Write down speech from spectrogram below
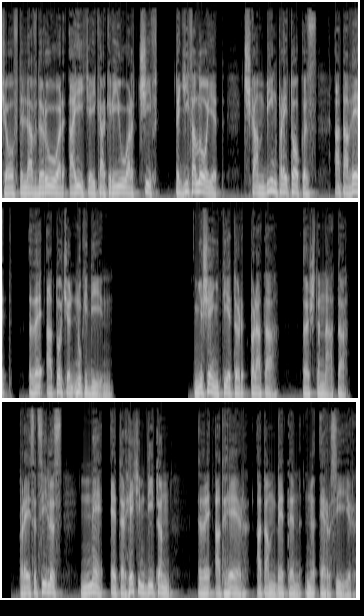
Qoftë lavdëruar ai që i ka krijuar çift të gjitha llojet, çka mbin prej tokës, ata vetë dhe ato që nuk i dinë. Një shenjë tjetër për ata është nata, prej së cilës ne e tërheqim ditën dhe atëherë ata mbeten në errësirë.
